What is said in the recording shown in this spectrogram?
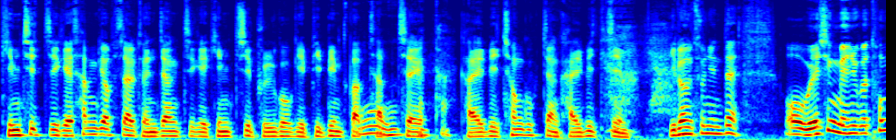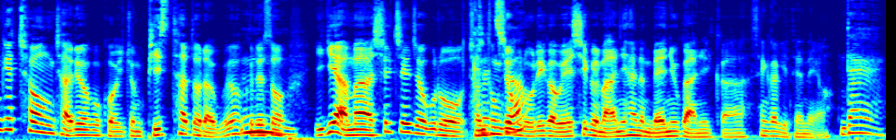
김치찌개, 삼겹살, 된장찌개, 김치, 불고기, 비빔밥, 오, 잡채, 많다. 갈비, 청국장, 갈비찜 이런 순인데 어, 외식 메뉴가 통계청 자료하고 거의 좀 비슷하더라고요. 그래서 음. 이게 아마 실질적으로 전통적으로 그렇죠. 우리가 외식을 많이 하는 메뉴가 아닐까 생각이 되네요. 네.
